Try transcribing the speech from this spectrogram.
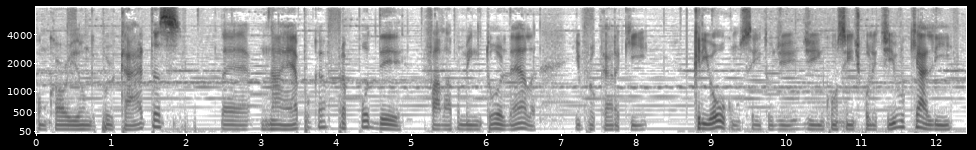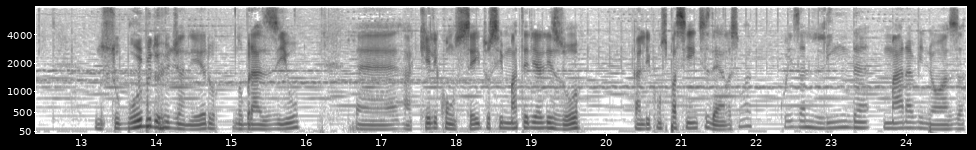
com Carl Jung por cartas é, na época para poder falar pro mentor dela e pro cara que criou o conceito de, de inconsciente coletivo, que ali, no subúrbio do Rio de Janeiro, no Brasil, é, aquele conceito se materializou ali com os pacientes dela. Isso é uma coisa linda, maravilhosa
